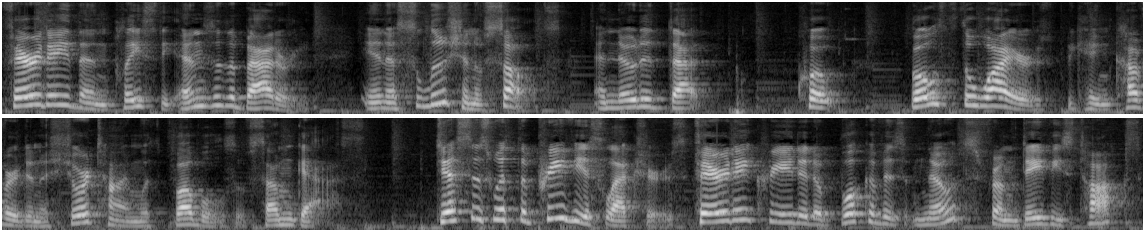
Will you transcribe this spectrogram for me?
Faraday then placed the ends of the battery in a solution of salts and noted that, quote, both the wires became covered in a short time with bubbles of some gas. Just as with the previous lectures, Faraday created a book of his notes from Davy's talks,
